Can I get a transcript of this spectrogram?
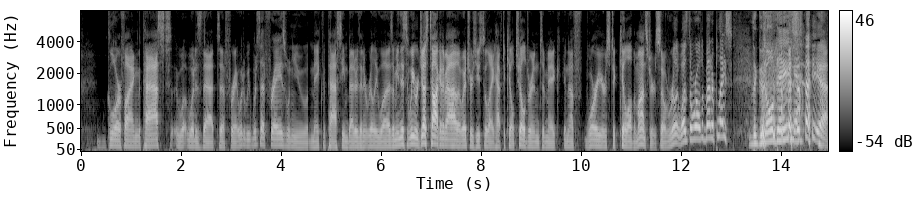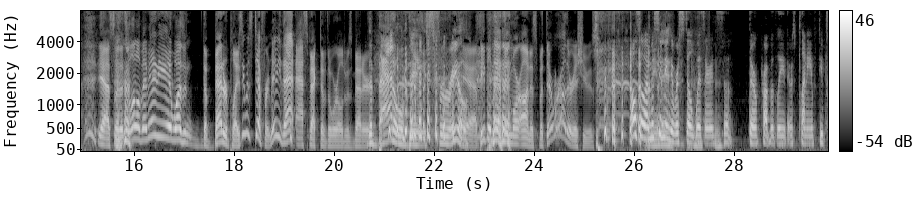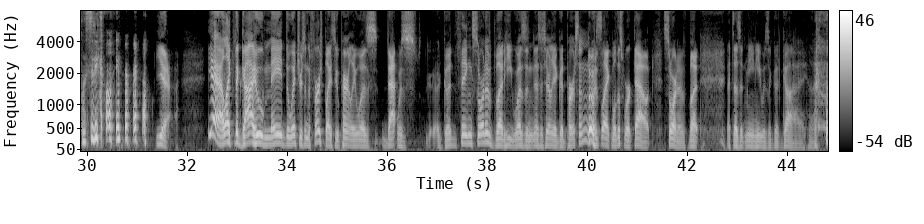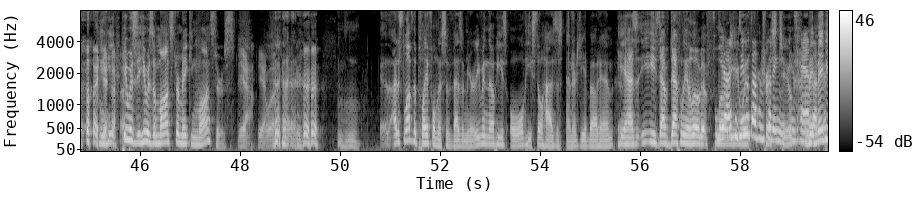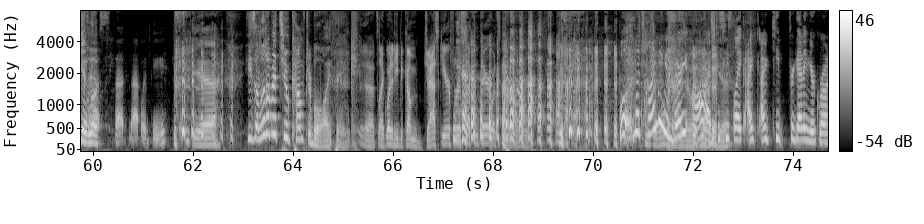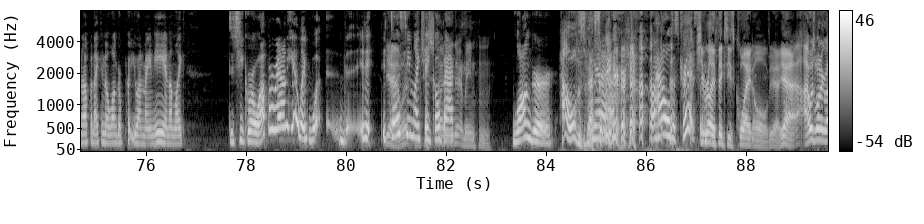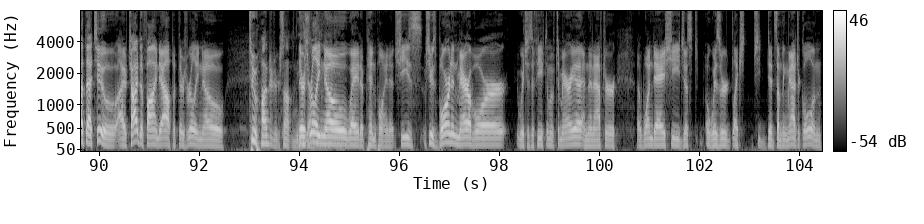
glorifying the past. What, what is that uh, phrase? What, we, what is that phrase when you make the past seem better than it really was? I mean, this we were just talking about how the Witchers used to like have to kill children to make enough warriors to kill all the monsters. So really, was the world a better place? The good old days. yeah, yeah. So that's a little bit. Maybe it wasn't the better place. It was different. Maybe that aspect of the world was better. The bad old days, for real. yeah, people may have been more honest, but there were other issues. Also, I'm mean, assuming they- there were still wizards, so there probably there was plenty of duplicity going around. yeah, yeah. Like the guy who made the Witchers in the first place, who apparently was that was a good thing, sort of, but he wasn't necessarily a good person. It was like, well, this worked out, sort of, but that doesn't mean he was a good guy. He, he was he was a monster making monsters. yeah, yeah. was, right? Mm-hmm. I just love the playfulness of Vesemir. Even though he's old, he still has this energy about him. He has he's def- definitely a little bit flirty. yeah, I could do with without him Triss, putting too. his I hand mean, on maybe it looks. That that would be. yeah. He's a little bit too comfortable, I think. Yeah, it's like, what did he become Jaskier for a second there? What's going on? Well, the timing is very odd idea. because he's like, I, I keep forgetting you're grown up and I can no longer put you on my knee. And I'm like, did she grow up around here? Like, what? It, it, it Yeah, does what- seem like they go back there? I mean, hmm. longer. How old is Vesemir? Yeah. well, how old is Triss? she really thinks he's quite old. Yeah, yeah. I was wondering about that too. I tried to find out, but there's really no. Two hundred or something. There's really be no way to pinpoint it. She's she was born in Maribor, which is a fiefdom of Temeria, and then after uh, one day she just a wizard, like sh- she did something magical and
